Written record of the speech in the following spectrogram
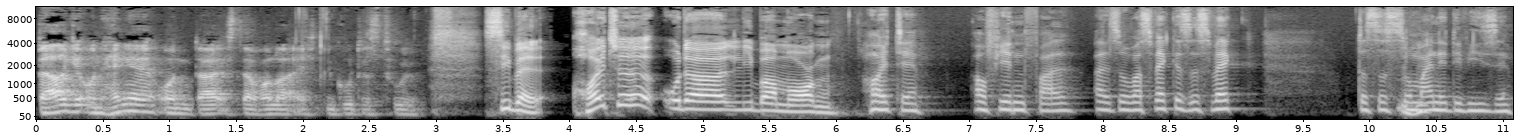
Berge und Hänge und da ist der Roller echt ein gutes Tool. Sibel, heute oder lieber morgen? Heute, auf jeden Fall. Also was weg ist, ist weg. Das ist so mhm. meine Devise.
